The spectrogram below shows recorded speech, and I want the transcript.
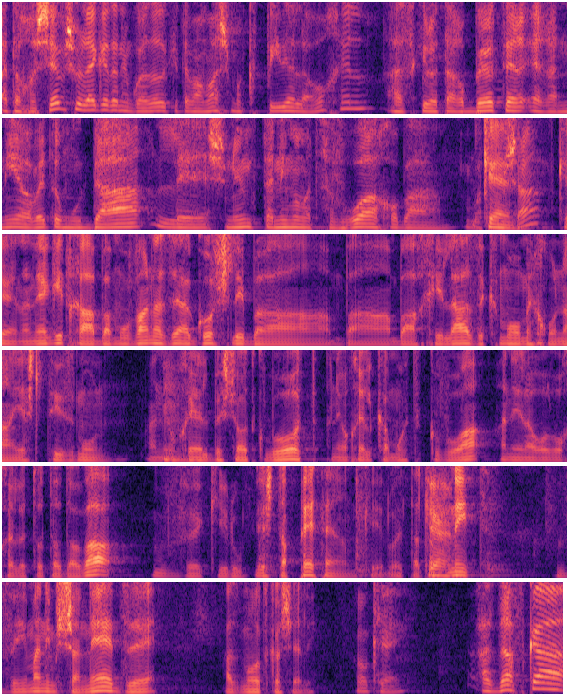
אתה חושב שאולי הגעת לנקודה הזאת כי אתה ממש מקפיד על האוכל? אז כאילו אתה הרבה יותר ערני, הרבה יותר מודע לשינויים קטנים במצב רוח או ב- כן, בתחושה? כן, אני אגיד לך, במובן הזה הגוף שלי ב, ב, באכילה זה כמו מכונה, יש לי תזמון. אני Mm. אוכל בשעות קבועות, אני אוכל כמות קבועה, אני לרוב אוכל את אותו דבר, וכאילו, יש את הפטרן, כאילו, את כן. התבנית. ואם אני משנה את זה, אז מאוד קשה לי. אוקיי. אז דווקא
